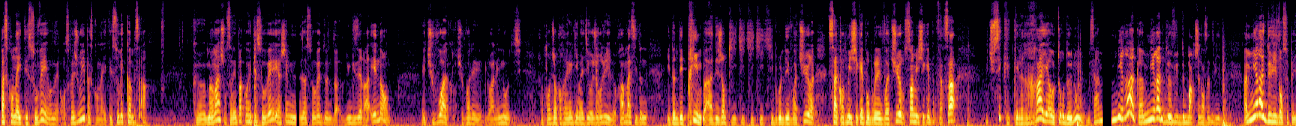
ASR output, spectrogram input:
parce qu'on a été sauvé. On, se réjouit parce qu'on a été sauvé comme ça. Que Mamash, on savait pas qu'on était sauvé et Hachem il nous a sauvés d'une xéra énorme. Et tu vois, quand tu vois les lois les nôtres, j'ai entendu encore quelqu'un qui m'a dit aujourd'hui, le Hamas, il donne, il donne des primes à des gens qui, qui, qui, qui, qui brûlent des voitures, 50 000 shekels pour brûler une voiture, 100 000 shekels pour faire ça. Mais tu sais que- quel rail il y a autour de nous. Mais C'est un miracle, un miracle de, marcher dans cette ville. Un miracle de vivre dans ce pays.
